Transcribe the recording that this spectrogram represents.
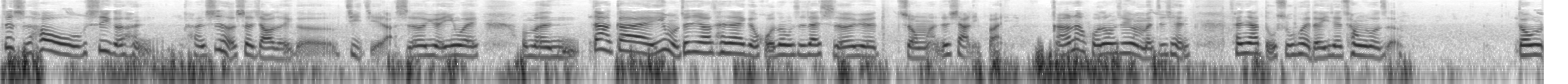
这时候是一个很很适合社交的一个季节啦，十二月，因为我们大概，因为我最近要参加一个活动，是在十二月中嘛，就下礼拜。然后那个活动是因为我们之前参加读书会的一些创作者都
